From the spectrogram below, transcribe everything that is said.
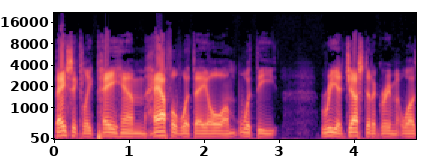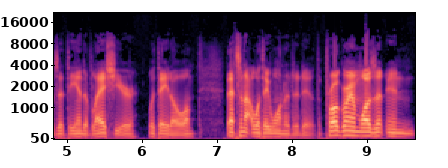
basically pay him half of what they owe him, what the readjusted agreement was at the end of last year, what they'd owe him. That's not what they wanted to do. The program wasn't and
